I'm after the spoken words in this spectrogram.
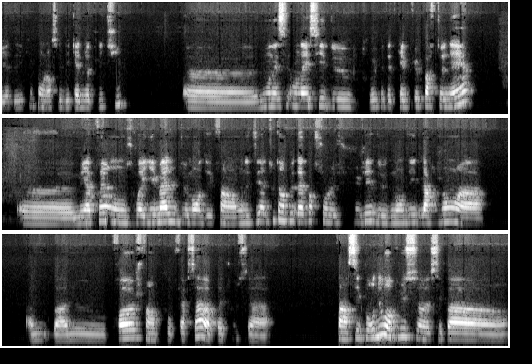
y a des équipes qui ont lancé des cagnottes Litchi. Euh, nous, on a, essayé de trouver peut-être quelques partenaires. Euh, mais après, on se voyait mal demander, enfin, on était tout un peu d'accord sur le sujet de demander de l'argent à, bah, nos proches, pour faire ça. Après tout, ça, enfin, c'est pour nous en plus, c'est pas,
